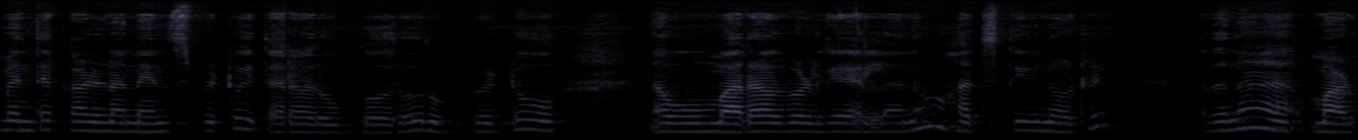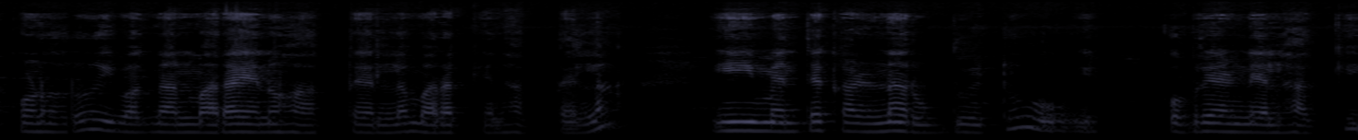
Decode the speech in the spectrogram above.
ಮೆಂತ್ಯಕಾಳನ್ನ ನೆನೆಸ್ಬಿಟ್ಟು ಈ ಥರ ರುಬ್ಬೋರು ರುಬ್ಬಿಬಿಟ್ಟು ನಾವು ಮರಗಳಿಗೆ ಎಲ್ಲನೂ ಹಚ್ತೀವಿ ನೋಡ್ರಿ. ಅದನ್ನು ಮಾಡ್ಕೊಳೋರು. ಇವಾಗ ನಾನು ಮರ ಏನೋ ಹಾಕ್ತಾಯಿಲ್ಲ ಮರಕ್ಕೇನು ಹಾಕ್ತಾಯಿಲ್ಲ ಈ ಮೆಂತ್ಯಕಾಳನ್ನ ರುಬ್ಬಿಬಿಟ್ಟು ಈ ಕೊಬ್ಬರಿ ಎಣ್ಣೆಯಲ್ಲಿ ಹಾಕಿ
